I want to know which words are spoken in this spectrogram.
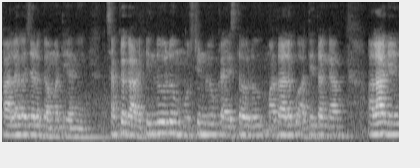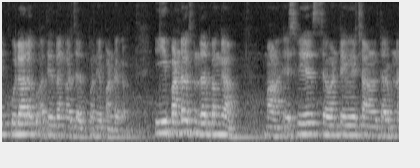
కాలగజల గమ్మతి అని చక్కగా హిందువులు ముస్లింలు క్రైస్తవులు మతాలకు అతీతంగా అలాగే కులాలకు అతీతంగా జరుపుకునే పండుగ. ఈ పండుగ సందర్భంగా మా ఎస్విఎస్ సెవెన్ టీవీ ఛానల్ తరపున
